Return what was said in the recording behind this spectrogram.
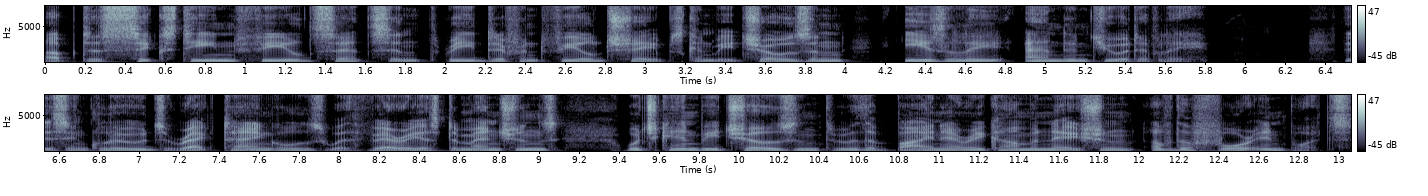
Up to 16 field sets in three different field shapes can be chosen easily and intuitively. This includes rectangles with various dimensions, which can be chosen through the binary combination of the four inputs,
